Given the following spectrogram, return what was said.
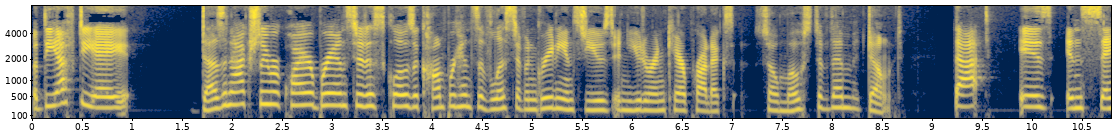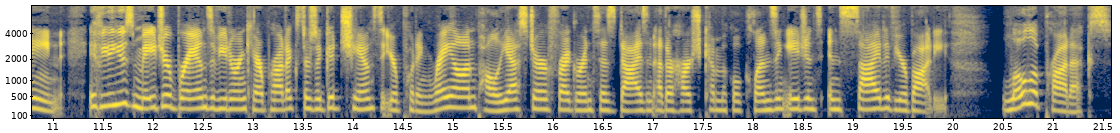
But the FDA doesn't actually require brands to disclose a comprehensive list of ingredients used in uterine care products, so most of them don't. That is insane. If you use major brands of uterine care products, there's a good chance that you're putting rayon, polyester, fragrances, dyes, and other harsh chemical cleansing agents inside of your body. Lola products,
